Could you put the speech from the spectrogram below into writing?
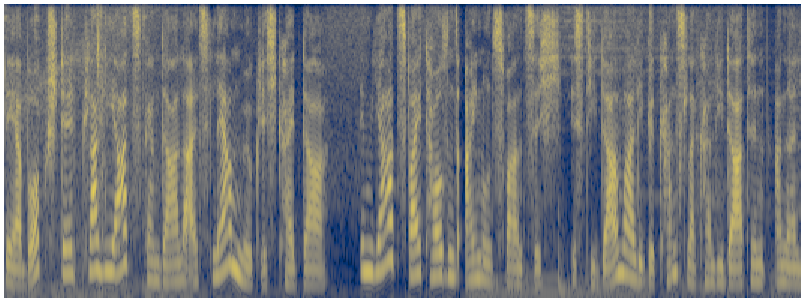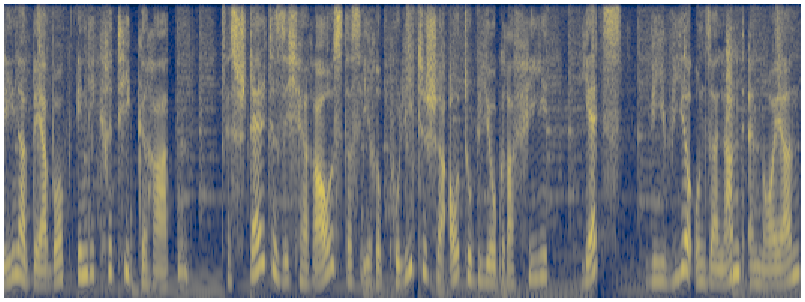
Baerbock stellt Plagiatskandale als Lernmöglichkeit dar. Im Jahr 2021 ist die damalige Kanzlerkandidatin Annalena Baerbock in die Kritik geraten. Es stellte sich heraus, dass ihre politische Autobiografie Jetzt, wie wir unser Land erneuern,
